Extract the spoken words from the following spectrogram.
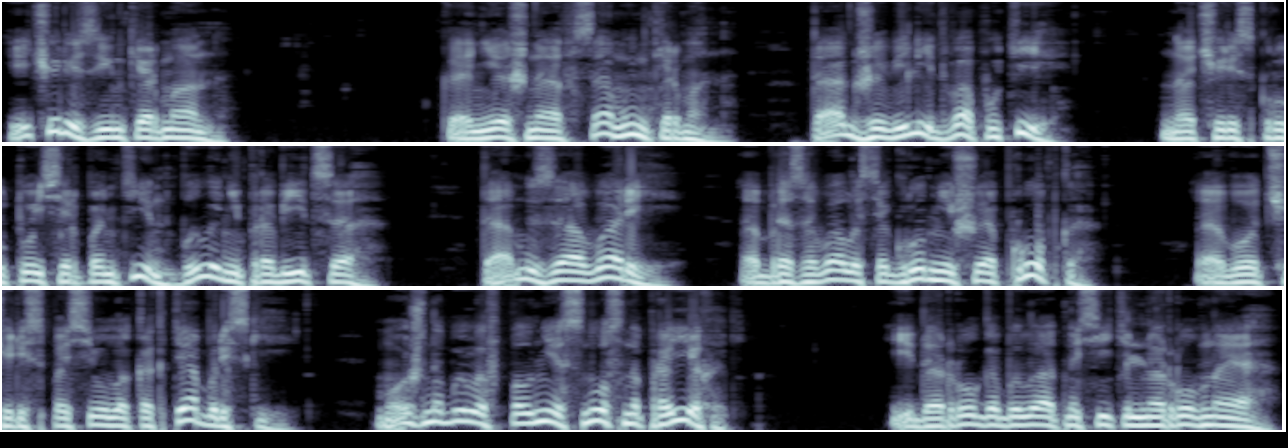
и через Инкерман. Конечно, в сам Инкерман также вели два пути, но через крутой серпантин было не пробиться. Там из-за аварии образовалась огромнейшая пробка, а вот через поселок Октябрьский можно было вполне сносно проехать. И дорога была относительно ровная,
